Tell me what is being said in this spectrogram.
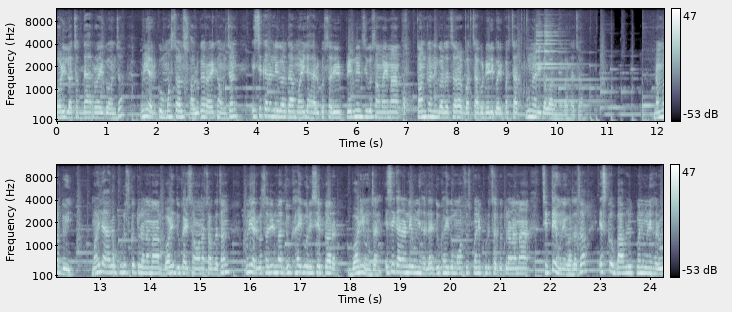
बढी लचकदार रहेको हुन्छ। उनीहरूको मसल्स हलुका रहेका हुन्छन्। यसै कारणले गर्दा महिलाहरूको शरीर प्रेग्नेन्सीको समयमा तन्कने गर्दछ र बच्चाको डेलिभरी पश्चात पुनः रिकभर हुने गर्दछ। नम्बर दुई महिलाहरू पुरुषको तुलनामा बढी दुखाइ सहन सक्दछन्। उनीहरूको शरीरमा दुखाइको रिसेप्टर बढी हुन्छन्। यसै कारणले उनीहरूलाई दुखाइको महसुस पनि पुरुषहरूको तुलनामा छिट्टै हुने गर्दछ। यसको बावजुद पनि उनीहरू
